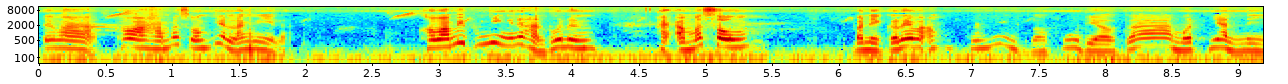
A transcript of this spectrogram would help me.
แต่ว่าเขาว่าหามาส่งเฮียนหลังนี้แหละเขาว่ามีผู้หญิงในหันผู้หนึ่งให้เอามาส่ง บันนี้ก็เลยว่าเอ้าผู้หญิงก็ผู้เดียวจ้าหมดเฮียนนี่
